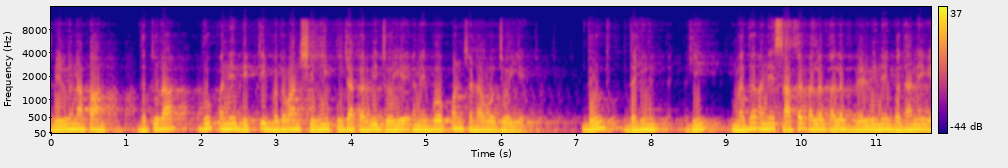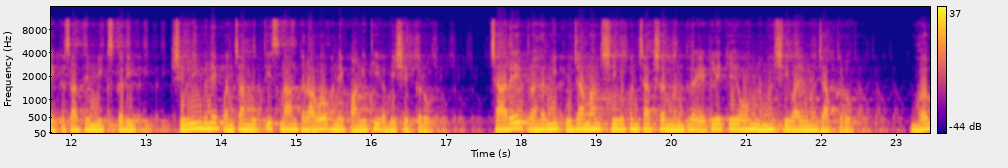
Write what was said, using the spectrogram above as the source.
બિલ્વના પાન ધતુરા, ધૂપ અને દીપથી ભગવાન શિવની પૂજા કરવી જોઈએ અને ભોગ પણ ચઢાવવો જોઈએ. દૂધ, દહીં, ઘી, મધ અને સાકર અલગ અલગ ભેળવીને બધાને એકસાથે મિક્સ કરી, શિવલિંગને પંચામૃતથી સ્નાન કરાવો અને પાણીથી અભિષેક કરો. ચારેય પ્રહરની પૂજામાં શિવ પંચાક્ષર મંત્ર એટલે કે ઓમ નમઃ શિવાયનો જાપ કરો. ભવ,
